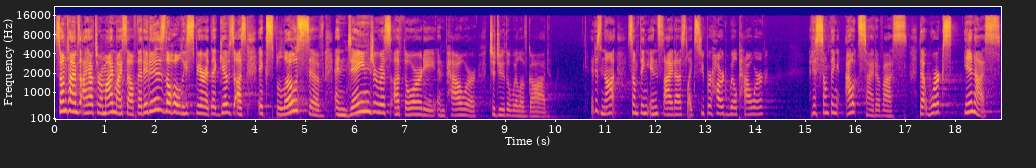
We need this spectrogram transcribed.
Sometimes I have to remind myself that it is the Holy Spirit that gives us explosive and dangerous authority and power to do the will of God. It is not something inside us like super hard willpower. It is something outside of us that works in us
